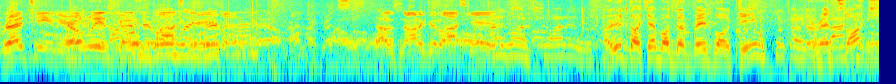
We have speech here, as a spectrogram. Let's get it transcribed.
Red team, you're only as good as your last game. That was not a good last game. Are you talking about the baseball team? The Red Sox?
